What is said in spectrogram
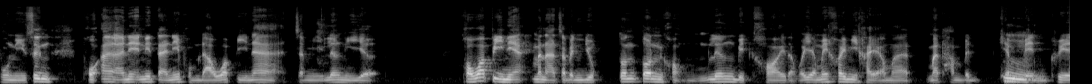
พวกนี้ ซึ่งผมอ่าอันนี้อันนี้แต่อันนี้ผมเดาว่าปีหน้าจะมีเรื่องนี้เยอะ เพราะว่าปีเนี้ยมันอาจจะเป็นยุคต้นๆของเรื่องบิตคอยน์แต่ว่ายังไม่ค่อยมีใครเอามามาทำเป็น แคมเปญครีเอ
